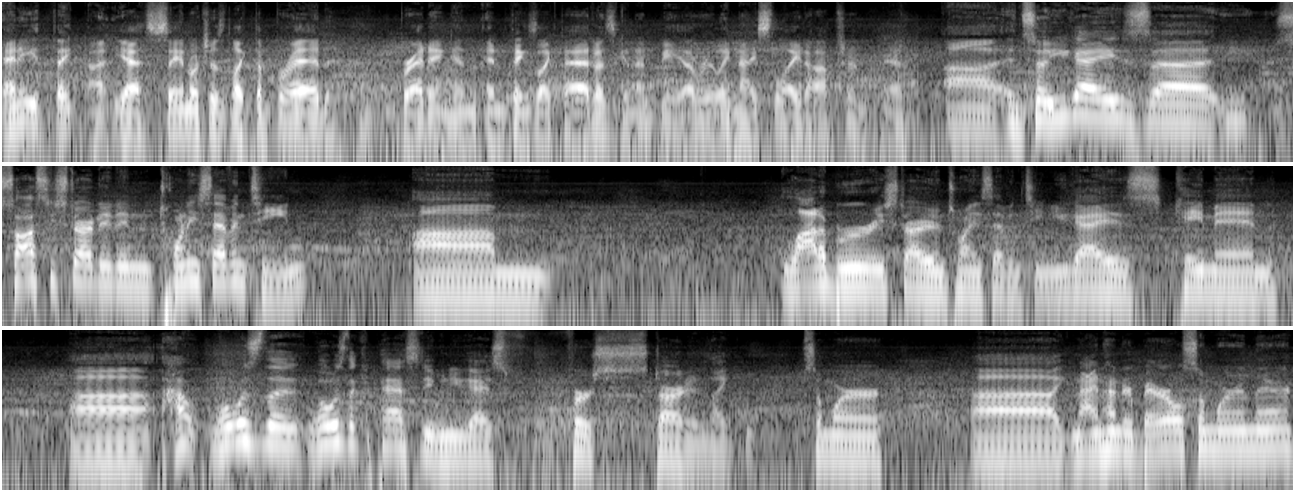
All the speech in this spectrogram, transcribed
Anything, uh, yeah, sandwiches like the bread, breading, and, and things like that is going to be a really nice light option. Yeah. Uh, and so you guys, uh, Saucy started in 2017. Um, a lot of breweries started in 2017. You guys came in. Uh, how? What was the what was the capacity when you guys first started? Like somewhere, uh, like 900 barrels somewhere in there.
